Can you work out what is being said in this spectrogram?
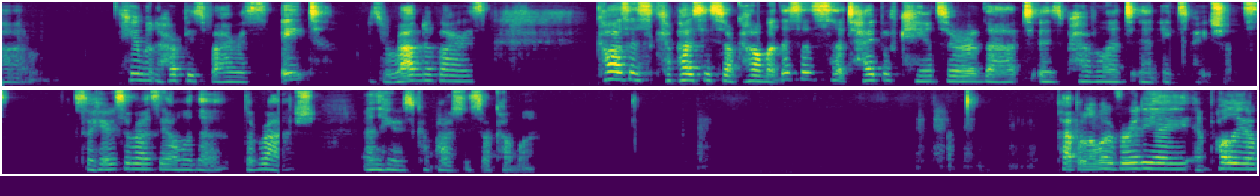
um, human herpes virus 8, it's a rhabdovirus, causes Kaposi sarcoma. This is a type of cancer that is prevalent in AIDS patients. So here's the roseola, the, the rash, and here's Kaposi sarcoma. papilloma viridae and polyoma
